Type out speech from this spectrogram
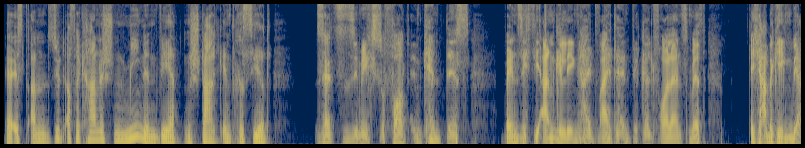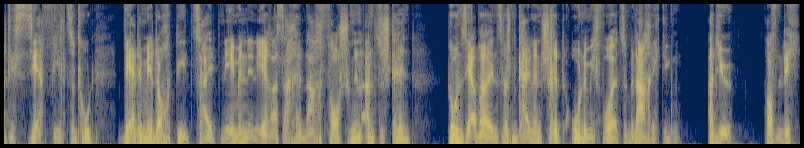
Er ist an südafrikanischen Minenwerten stark interessiert. »Setzen Sie mich sofort in Kenntnis, wenn sich die Angelegenheit weiterentwickelt, Fräulein Smith. Ich habe gegenwärtig sehr viel zu tun, werde mir doch die Zeit nehmen, in Ihrer Sache Nachforschungen anzustellen. Tun Sie aber inzwischen keinen Schritt, ohne mich vorher zu benachrichtigen. Adieu. Hoffentlich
